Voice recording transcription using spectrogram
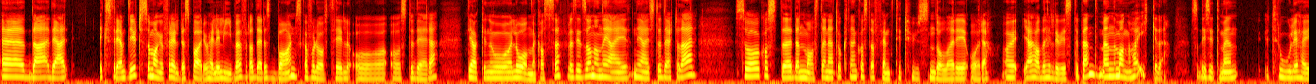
det er ekstremt dyrt, så mange foreldre sparer jo hele livet for at deres barn skal få lov til å, å studere. De har ikke noe lånekasse, for å si det sånn. Og når jeg, når jeg studerte der, så koster den masteren jeg tok, den kosta 50 000 dollar i året. Og jeg hadde heldigvis stipend, men mange har ikke det. Så de sitter med en utrolig høy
